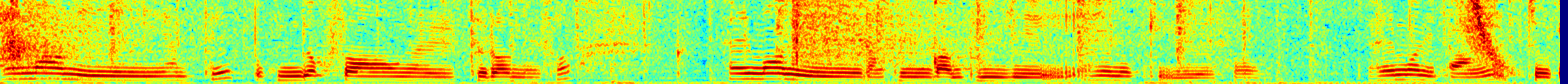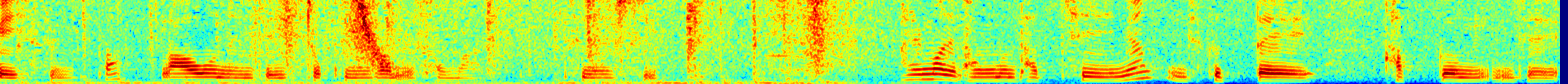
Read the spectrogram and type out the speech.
할머니한테 또 공격성을 드러내서 그 할머니랑 공간 분리해 놓기 위해서 할머니 방이 이쪽에 있으니까 라오는 이제 이쪽 공간에서만 지낼 수 있게. 할머니 방문 닫히면 이제 그때 가끔 이제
